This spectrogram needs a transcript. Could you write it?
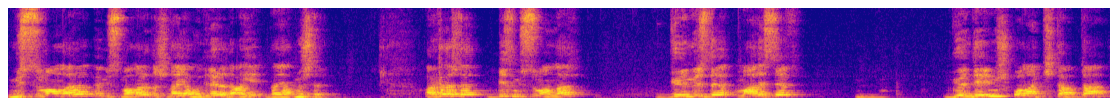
Müslümanlara ve Müslümanlar dışında Yahudilere dahi dayatmıştır. Arkadaşlar biz Müslümanlar günümüzde maalesef gönderilmiş olan kitapta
